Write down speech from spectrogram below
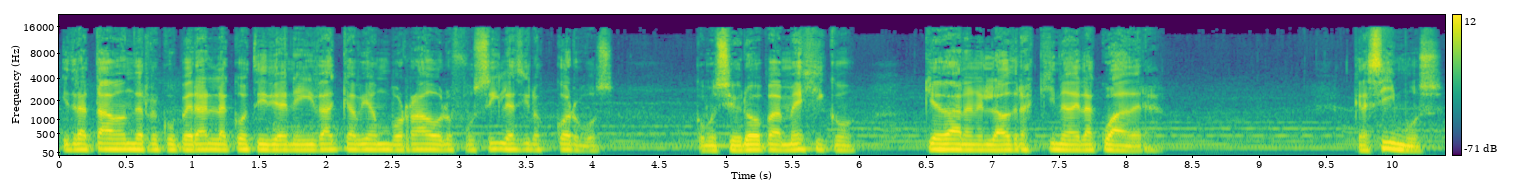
y trataban de recuperar la cotidianeidad que habían borrado los fusiles y los corvos, como si Europa México quedaran en la otra esquina de la cuadra. Crecimos.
